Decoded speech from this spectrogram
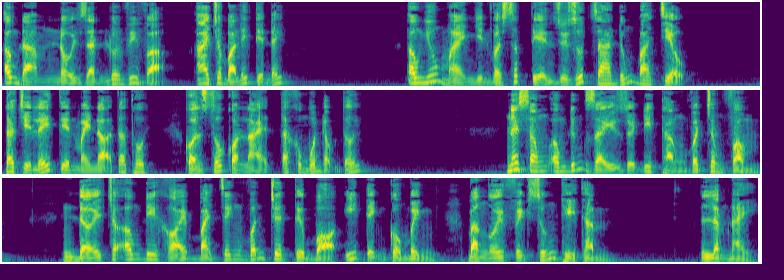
Ông Đàm nổi giận luôn với vợ. Ai cho bà lấy tiền đấy? Ông nhíu mày nhìn vào sấp tiền rồi rút ra đúng 3 triệu. Ta chỉ lấy tiền mày nợ ta thôi, còn số còn lại ta không muốn động tới. Nói xong ông đứng dậy rồi đi thẳng vào trong phòng. Đợi cho ông đi khỏi bà Trinh vẫn chưa từ bỏ ý định của mình, bà ngồi phịch xuống thì thầm. Lâm này,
